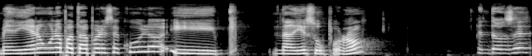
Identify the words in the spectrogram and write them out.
me dieron una patada por ese culo y nadie supo, ¿no? Entonces,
